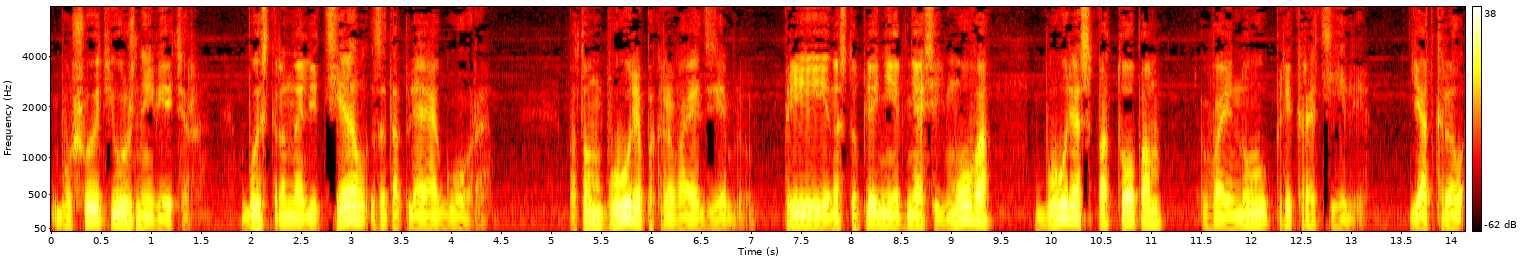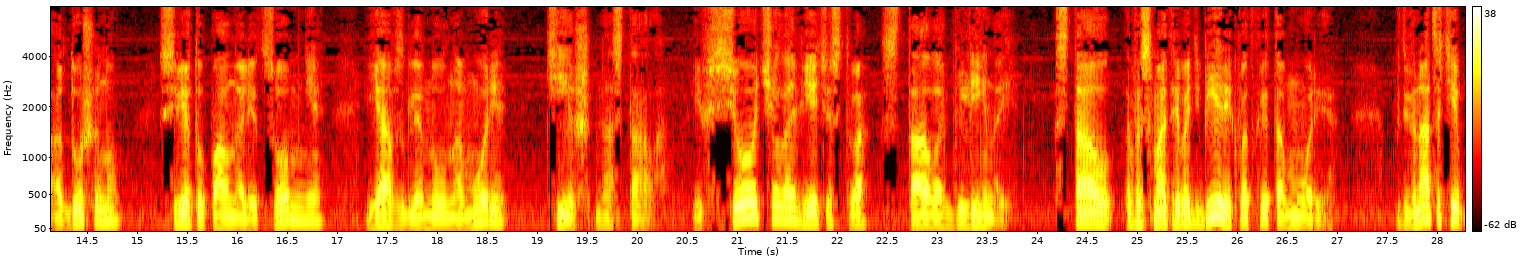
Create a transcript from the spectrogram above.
бушует южный ветер, быстро налетел, затопляя горы. Потом буря покрывает землю. При наступлении дня седьмого буря с потопом войну прекратили. Я открыл отдушину, свет упал на лицо мне, я взглянул на море, тишь настала. И все человечество стало глиной. Стал высматривать берег в открытом море, в двенадцати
